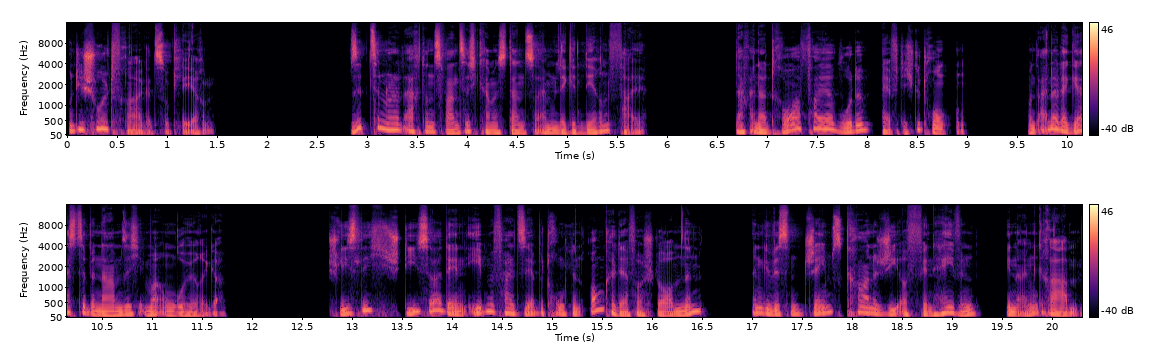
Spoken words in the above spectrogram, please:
und die Schuldfrage zu klären. 1728 kam es dann zu einem legendären Fall. Nach einer Trauerfeier wurde heftig getrunken und einer der Gäste benahm sich immer ungehöriger. Schließlich stieß er den ebenfalls sehr betrunkenen Onkel der Verstorbenen, einen gewissen James Carnegie of Finhaven, in einen Graben.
